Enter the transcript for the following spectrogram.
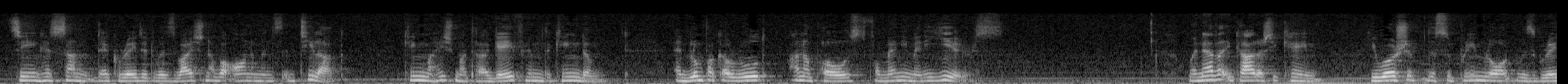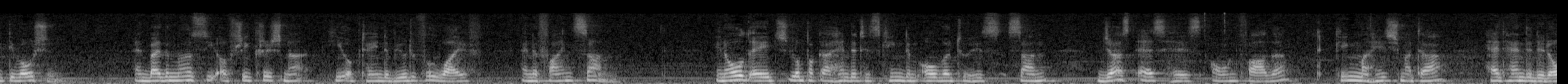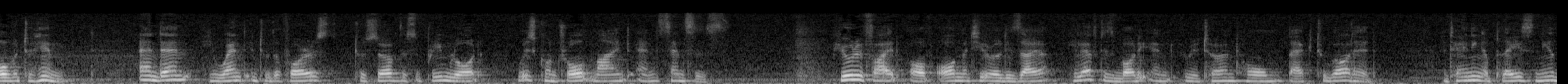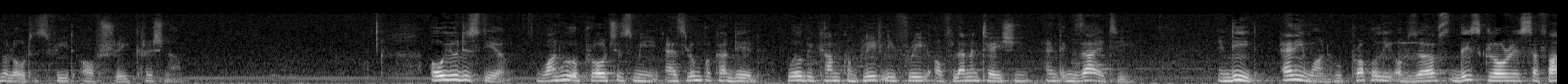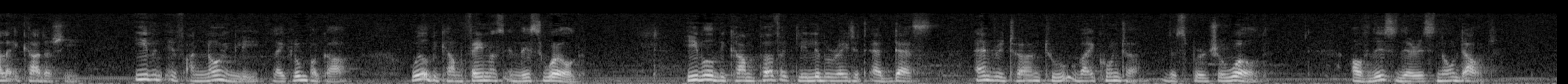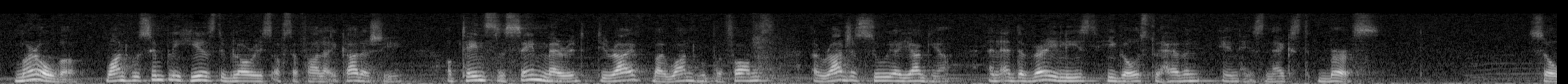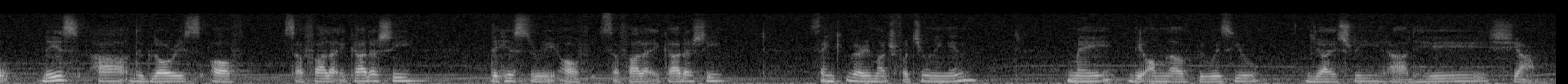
Seeing his son decorated with Vaishnava ornaments and tilak, King Mahishmata gave him the kingdom and Lumpaka ruled unopposed for many, many years. Whenever Ekadashi came, he worshipped the Supreme Lord with great devotion, and by the mercy of Sri Krishna he obtained a beautiful wife and a fine son. In old age, Lumpaka handed his kingdom over to his son, just as his own father, King Mahishmata, had handed it over to him, and then he went into the forest to serve the Supreme Lord with controlled mind and senses. Purified of all material desire, he left his body and returned home back to Godhead, attaining a place near the lotus feet of Sri Krishna. O Yudhisthira, one who approaches me as Lumpaka did will become completely free of lamentation and anxiety. Indeed, anyone who properly observes this glorious Safala Ekadashi, even if unknowingly, like Lumpaka, will become famous in this world he will become perfectly liberated at death and return to Vaikuntha, the spiritual world. Of this there is no doubt. Moreover, one who simply hears the glories of Safala Ekadashi obtains the same merit derived by one who performs a Rajasuya Yajna and at the very least he goes to heaven in his next birth. So these are the glories of Safala Ekadashi the history of Safala Ekadashi. Thank you very much for tuning in. May the Om Love be with you. Jai Shri Radhe Shyam.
